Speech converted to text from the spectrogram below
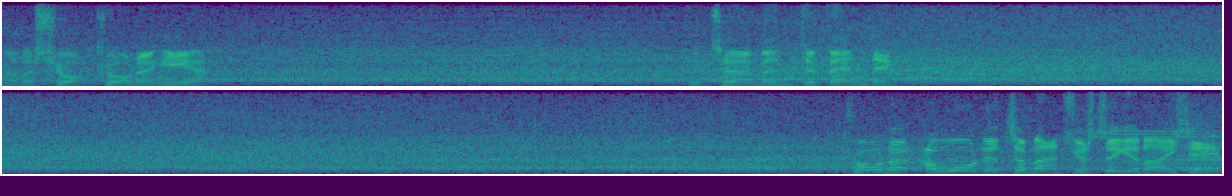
Now a short corner here. Determined defending. Corner awarded to Manchester United.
